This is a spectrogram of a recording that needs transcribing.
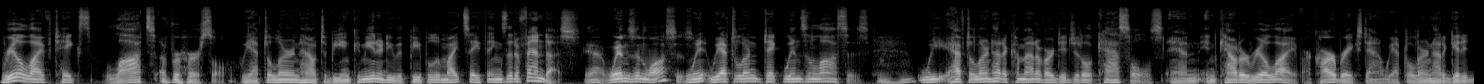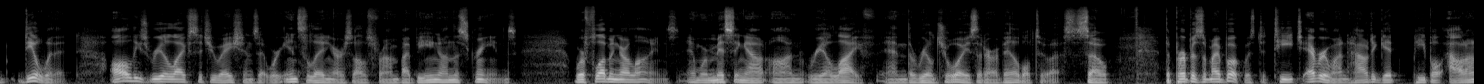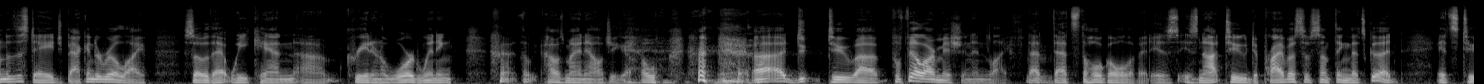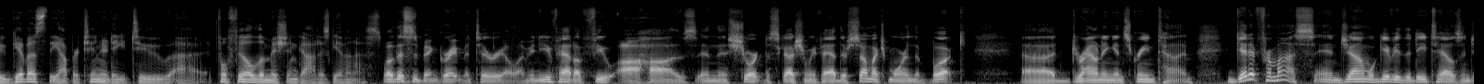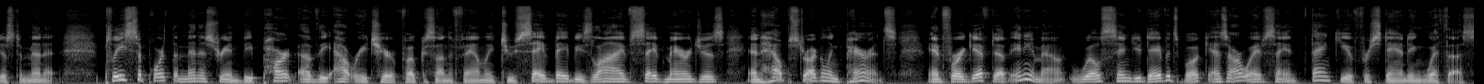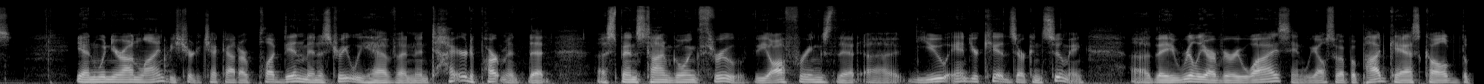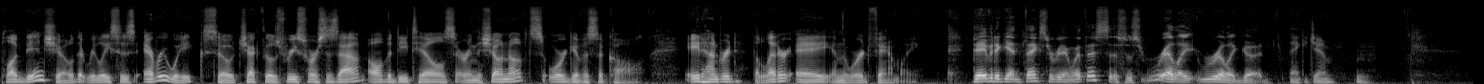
Real life takes lots of rehearsal. We have to learn how to be in community with people who might say things that offend us. Yeah, wins and losses. We, we have to learn to take wins and losses. Mm-hmm. We have to learn how to come out of our digital castles and encounter real life. Our car breaks down. We have to learn how to get it, deal with it. All these real life situations that we're insulating ourselves from by being on the screens we're flubbing our lines and we're missing out on real life and the real joys that are available to us. So, the purpose of my book was to teach everyone how to get people out onto the stage, back into real life, so that we can um, create an award-winning. how's my analogy go? Oh, uh, do, to uh, fulfill our mission in life. That mm. that's the whole goal of it. Is is not to deprive us of something that's good. It's to give us the opportunity to uh, fulfill the mission God has given us. Well, this has been great material. I mean, you've had a few ahas in this short discussion we've had. There's so much more in the book uh, drowning in screen time. Get it from us, and John will give you the details in just a minute. Please support the ministry and be part of the outreach here at Focus on the Family to save babies' lives, save marriages, and help struggling parents. And for a gift of any amount, we'll send you David's book as our way of saying thank you for standing with us. Yeah, and when you're online, be sure to check out our Plugged In ministry. We have an entire department that uh, spends time going through the offerings that uh, you and your kids are consuming. Uh, they really are very wise, and we also have a podcast called The Plugged In Show that releases every week. So check those resources out. All the details are in the show notes, or give us a call. 800, the letter A, and the word family. David, again, thanks for being with us. This was really, really good. Thank you, Jim. Hmm.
